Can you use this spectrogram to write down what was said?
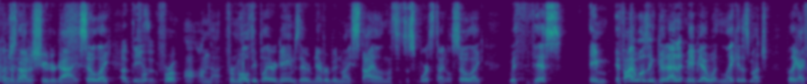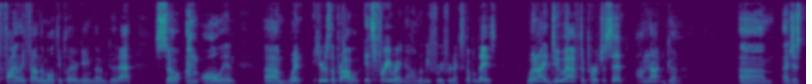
I'm just not a shooter guy. So like I'm for, for uh, I'm not for multiplayer games. They've never been my style unless it's a sports title. So like with this, a, if I wasn't good at it, maybe I wouldn't like it as much. But like I finally found the multiplayer game that I'm good at, so I'm all in. Um, when here's the problem, it's free right now. It'll be free for next couple days when I do have to purchase it, I'm not gonna. Um, I just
